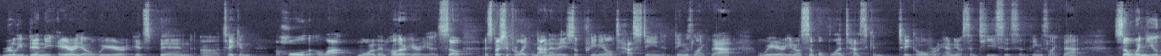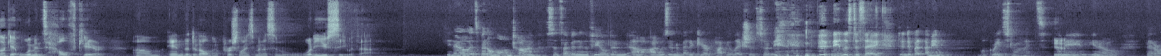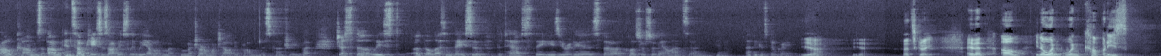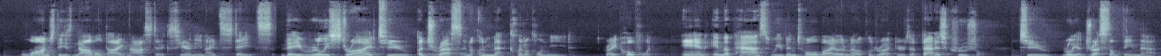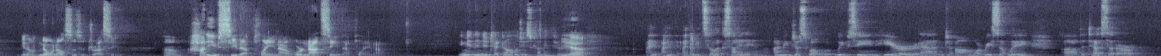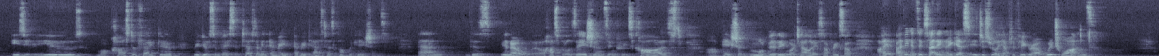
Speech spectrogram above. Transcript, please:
really been the area where it's been uh, taken a hold a lot more than other areas. So, especially for like non-invasive prenatal testing and things like that, where you know a simple blood test can take over amniocentesis and things like that. So, when you look at women's health care um, and the development of personalized medicine, what do you see with that? You know, it's been a long time since I've been in the field, and uh, I was in a Medicare population, so needless to say, but I mean, what great strides. Yeah. I mean, you know, better outcomes. Um, in some cases, obviously, we have a maternal mortality problem in this country, but just the least uh, the less invasive the test, the easier it is, the closer surveillance, and you know, I think it's been great. Yeah, yeah, that's great. And then, um, you know, when when companies launch these novel diagnostics here in the United States, they really strive to address an unmet clinical need right? Hopefully. And in the past, we've been told by other medical directors that that is crucial to really address something that you know no one else is addressing. Um, how do you see that playing out, or not seeing that playing out? You mean the new technologies coming through? Yeah. I, I, I think it's so exciting. I mean, just what we've seen here and um, more recently, uh, the tests that are easier to use, more cost effective, reduce invasive tests. I mean, every, every test has complications. And there's, you know, hospitalizations, increased cost, uh, patient morbidity, mortality, suffering. So I, I think it's exciting. I guess you just really have to figure out which ones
